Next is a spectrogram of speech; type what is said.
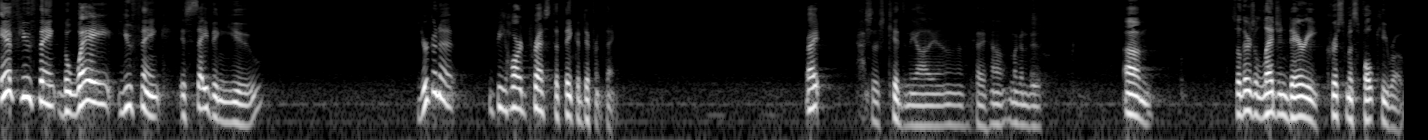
if you think the way you think is saving you, you're going to be hard pressed to think a different thing. Right? Gosh, there's kids in the audience. Okay, how am I going to do this? Um, so there's a legendary Christmas folk hero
